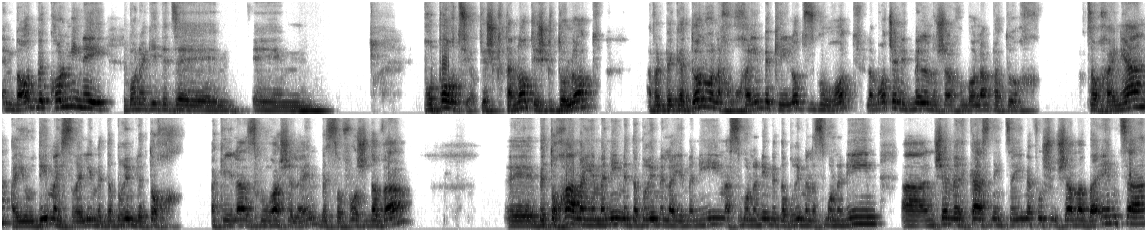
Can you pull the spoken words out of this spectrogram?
הן באות בכל מיני, בוא נגיד את זה, אה, פרופורציות, יש קטנות, יש גדולות, אבל בגדול אנחנו חיים בקהילות סגורות, למרות שנדמה לנו שאנחנו בעולם פתוח. לצורך העניין, היהודים הישראלים מדברים לתוך הקהילה הסגורה שלהם, בסופו של דבר, אה, בתוכם הימנים מדברים אל הימניים, השמאלנים מדברים אל השמאלניים, האנשי מרכז נמצאים איפשהו שם באמצע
